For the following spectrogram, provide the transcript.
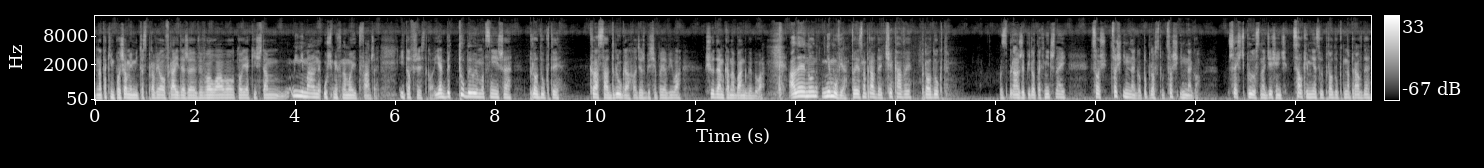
na takim poziomie mi to sprawiało frajdę, że wywołało to jakiś tam minimalny uśmiech na mojej twarzy. I to wszystko. Jakby tu były mocniejsze produkty, klasa druga chociażby się pojawiła, siódemka na bank by była. Ale no nie mówię, to jest naprawdę ciekawy produkt z branży pirotechnicznej. Coś, coś innego, po prostu coś innego. 6 plus na 10, całkiem niezły produkt, naprawdę.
